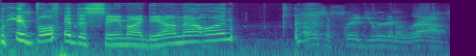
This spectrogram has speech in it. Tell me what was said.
we both had the same idea on that one. I was afraid you were gonna rap.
